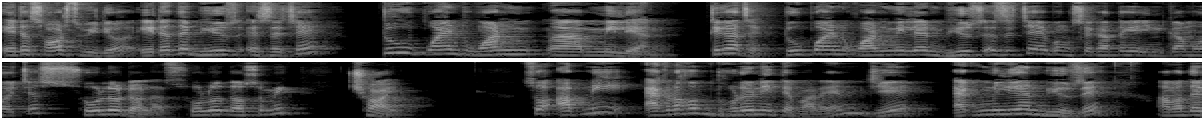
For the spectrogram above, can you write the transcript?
এটা শর্টস ভিডিও এটাতে ভিউজ এসেছে টু পয়েন্ট ওয়ান মিলিয়ন ঠিক আছে? Two point one million views এসেছে এবং সেখান থেকে ইনকাম হয়েছে ষোলো ডলার ষোলো দশমিক ছয়। সো আপনি একরকম ধরে নিতে পারেন যে এক মিলিয়ন ভিউজে আমাদের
